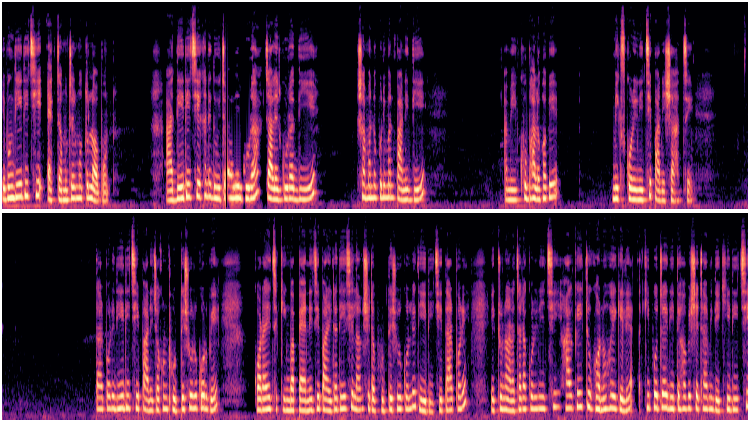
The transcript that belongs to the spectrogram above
এবং দিয়ে দিচ্ছি এক চামচের মতো লবণ। আর দিয়ে দিচ্ছি এখানে দুই চালের গুঁড়া। চালের গুঁড়া দিয়ে সামান্য পরিমাণ পানি দিয়ে আমি খুব ভালোভাবে মিক্স করে নিচ্ছি পানির সাহায্যে। তারপরে দিয়ে দিচ্ছি পানি যখন ফুটতে শুরু করবে কড়াইয়ে যে কিংবা প্যানে যে পানিটা দিয়েছিলাম, সেটা ফুটতে শুরু করলে দিয়ে দিয়েছি। তারপরে একটু নাড়াচাড়া করে নিয়েছি। হালকা একটু ঘন হয়ে গেলে কি পর্যায়ে দিতে হবে সেটা আমি দেখিয়ে দিয়েছি।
